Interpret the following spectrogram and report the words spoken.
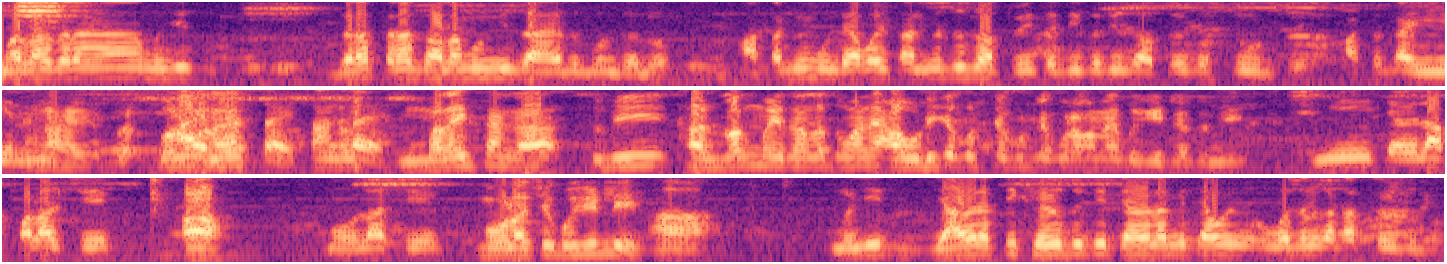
मला जरा म्हणजे जरा त्रास झाला म्हणून मी जायचं बंद झालो. आता मी मुंड्याबाच्या तालमीतच जातोय कधी कधी जातोय बसतोय उठतोय असं काही हे नाही. नाही ब- आहे, बरोबर आहे मस्त आहे चांगला आहे. मला एक सांगा तुम्ही खासबाग मैदानाला तुम्हाला आवडीच्या कुस्त्या कुठल्या कुणाला नाही बघितल्या तुम्ही? मी त्यावेळेला अप्पालाल शेख हा. मौला शेख. मौलाची बघितली? हा. म्हणजे ज्यावेळेला ती खेळत होती त्यावेळेला मी त्या वजन गटात खेळत होतो.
